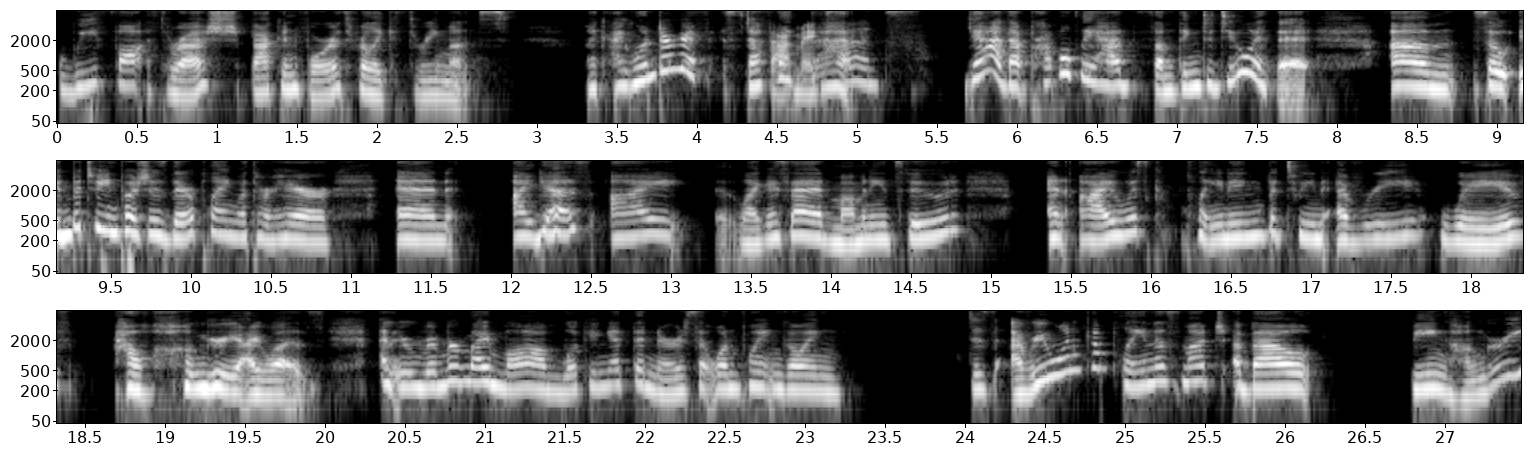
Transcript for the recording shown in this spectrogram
we fought thrush back and forth for like three months. Like, I wonder if stuff that like makes that, sense. Yeah, that probably had something to do with it. Um, so in between pushes, they're playing with her hair. And I guess I, like I said, mama needs food. And I was complaining between every wave how hungry I was. And I remember my mom looking at the nurse at one point and going, Does everyone complain this much about being hungry?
